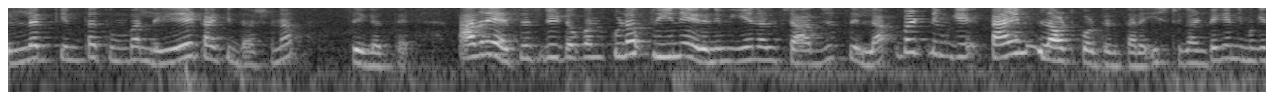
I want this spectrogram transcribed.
ಎಲ್ಲಕ್ಕಿಂತ ತುಂಬ ಲೇಟಾಗಿ ದರ್ಶನ ಸಿಗುತ್ತೆ. ಆದರೆ ಎಸ್ ಎಸ್ ಡಿ ಟೋಕನ್ಸ್ ಕೂಡ ಫ್ರೀನೇ ಇದೆ. ನಿಮ್ಗೆ ಏನಲ್ಲಿ ಚಾರ್ಜಸ್ ಇಲ್ಲ. ಬಟ್ ನಿಮಗೆ ಟೈಮ್ ಲಾಟ್ ಕೊಟ್ಟಿರ್ತಾರೆ. ಇಷ್ಟು ಗಂಟೆಗೆ ನಿಮಗೆ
